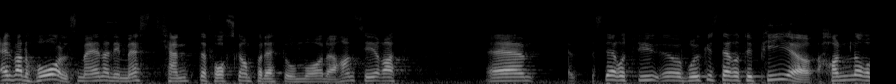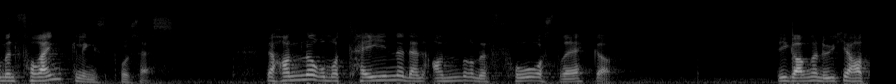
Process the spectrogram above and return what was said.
Edvard Hall, som er en av de mest kjente forskerne på dette området, han sier at eh, å bruke stereotypier handler om en forenklingsprosess. Det handler om å tegne den andre med få streker. De gangene du ikke har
